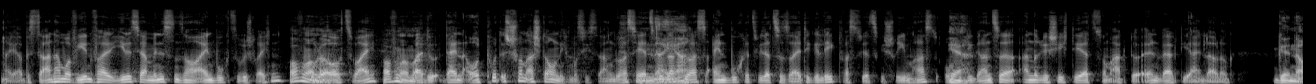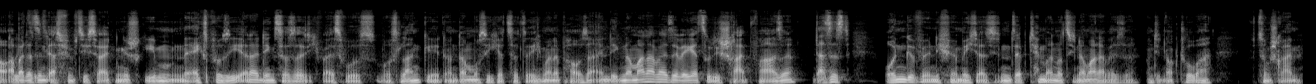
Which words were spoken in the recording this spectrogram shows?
Naja, bis dahin haben wir auf jeden Fall jedes Jahr mindestens noch ein Buch zu besprechen. Hoffen wir Oder mal. auch zwei. Hoffen wir mal. Weil du, dein Output ist schon erstaunlich, muss ich sagen. Du hast ja jetzt Naja. gesagt, du hast ein Buch jetzt wieder zur Seite gelegt, was du jetzt geschrieben hast, um Ja. die ganze andere Geschichte jetzt zum aktuellen Werk, die Einladung. Genau, aber da sind erst 50 Seiten geschrieben. Eine Exposé allerdings, dass ich weiß, wo es, wo es lang geht. Und da muss ich jetzt tatsächlich mal eine Pause einlegen. Normalerweise wäre jetzt so die Schreibphase. Das ist ungewöhnlich für mich. dass ich den September nutze ich normalerweise und den Oktober zum Schreiben.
